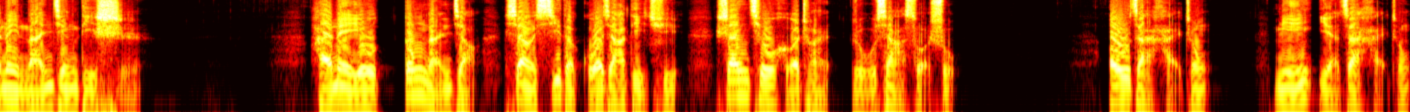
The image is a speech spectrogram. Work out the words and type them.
内南经第十。海内由东南角向西的国家地区，山丘河川如下所述。欧在海中，闽也在海中。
